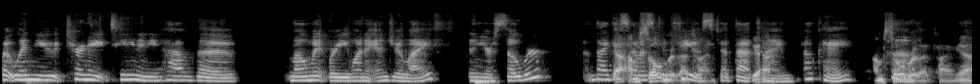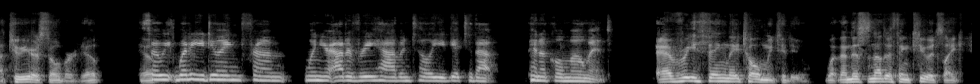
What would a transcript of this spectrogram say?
But when you turn 18 and you have the moment where you want to end your life and you're sober, I guess yeah, I was confused that at that yeah. time. Okay. I'm sober huh. that time. Yeah. Two years sober. Yep. yep. So what are you doing from when you're out of rehab until you get to that pinnacle moment? Everything they told me to do. And this is another thing too. It's like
